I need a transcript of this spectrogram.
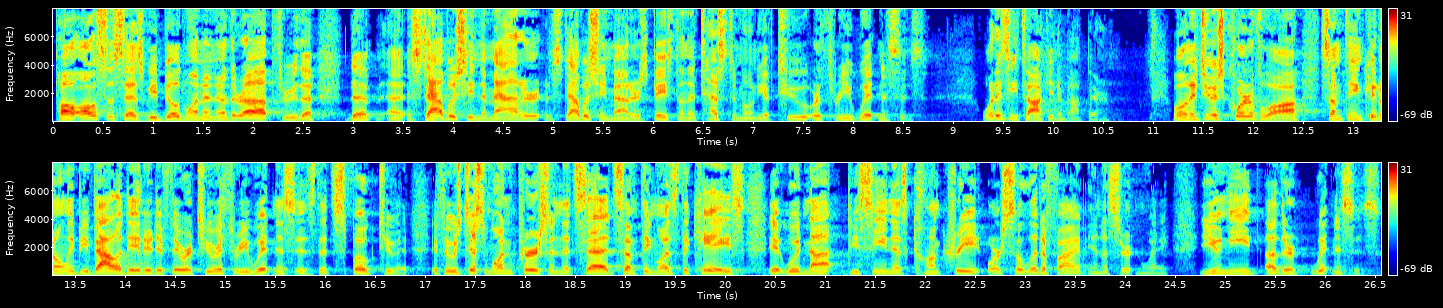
Paul also says we build one another up through the, the uh, establishing the matter, establishing matters based on the testimony of two or three witnesses. What is he talking about there? Well, in a Jewish court of law, something could only be validated if there were two or three witnesses that spoke to it. If it was just one person that said something was the case, it would not be seen as concrete or solidified in a certain way. You need other witnesses.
